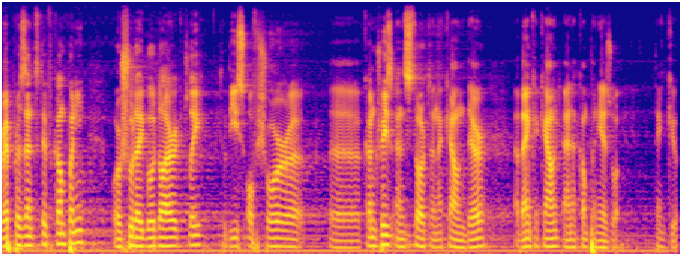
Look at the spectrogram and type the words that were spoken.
representative company? or should I go directly to these offshore uh, uh, countries and start an account there, a bank account and a company as well? Thank you.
